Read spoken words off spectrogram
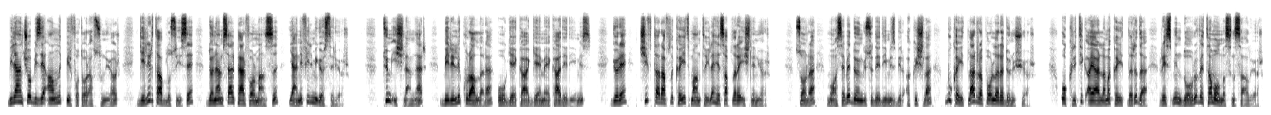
Bilanço bize anlık bir fotoğraf sunuyor. Gelir tablosu ise dönemsel performansı yani filmi gösteriyor. Tüm işlemler belirli kurallara, OGK, GMK dediğimiz, göre çift taraflı kayıt mantığıyla hesaplara işleniyor. Sonra muhasebe döngüsü dediğimiz bir akışla bu kayıtlar raporlara dönüşüyor. O kritik ayarlama kayıtları da resmin doğru ve tam olmasını sağlıyor.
